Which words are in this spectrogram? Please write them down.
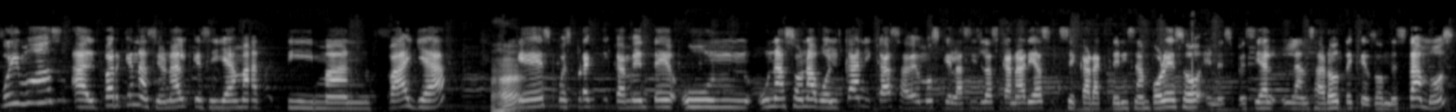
Fuimos al Parque Nacional que se llama Timanfaya que es pues prácticamente una zona volcánica. Sabemos que las Islas Canarias se caracterizan por eso, en especial Lanzarote, que es donde estamos.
